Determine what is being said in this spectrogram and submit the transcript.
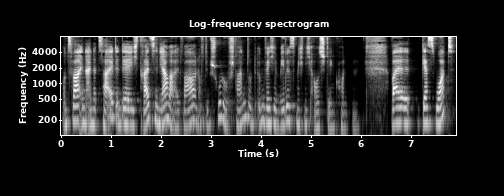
Und zwar in eine Zeit, in der ich 13 Jahre alt war und auf dem Schulhof stand und irgendwelche Mädels mich nicht ausstehen konnten. Weil, guess what?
